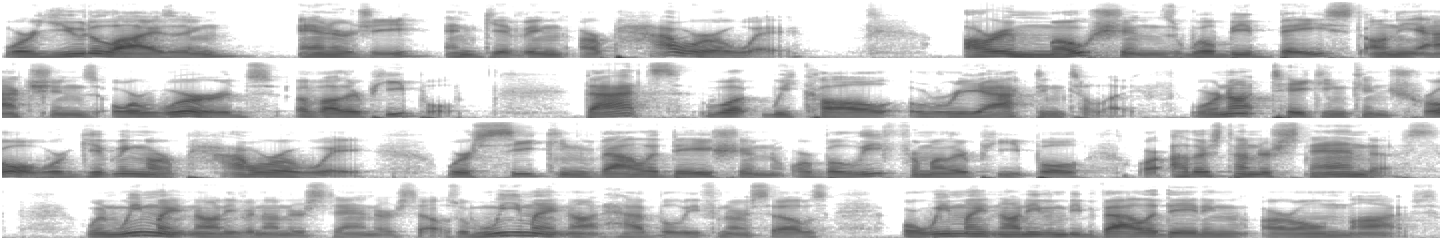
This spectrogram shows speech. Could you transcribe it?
we're utilizing energy and giving our power away. Our emotions will be based on the actions or words of other people. That's what we call reacting to life. We're not taking control, we're giving our power away. We're seeking validation or belief from other people or others to understand us when we might not even understand ourselves, when we might not have belief in ourselves, or we might not even be validating our own lives.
